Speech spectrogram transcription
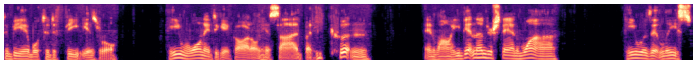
to be able to defeat Israel. He wanted to get God on his side, but he couldn't. And while he didn't understand why, he was at least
